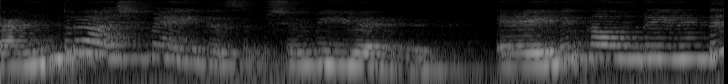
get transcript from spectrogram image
രണ്ട് പ്രാവശ്യം എ ഇന്റർസെക്ഷൻ ബി വരുന്നുണ്ട്. എയിലും കൗണ്ട് ചെയ്യുന്നുണ്ട്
